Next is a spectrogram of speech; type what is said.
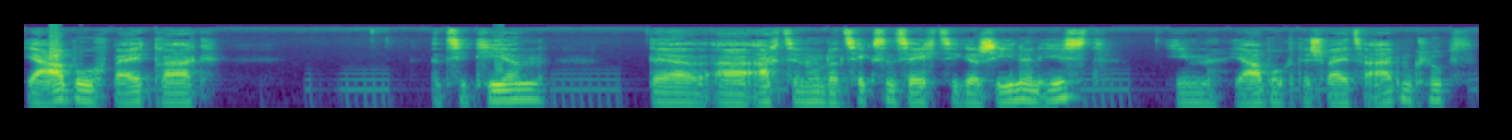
Jahrbuchbeitrag zitieren, der äh, 1866 erschienen ist im Jahrbuch des Schweizer Alpenclubs.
